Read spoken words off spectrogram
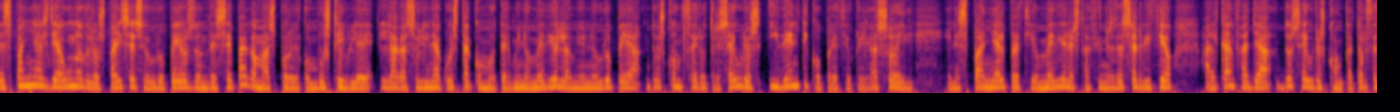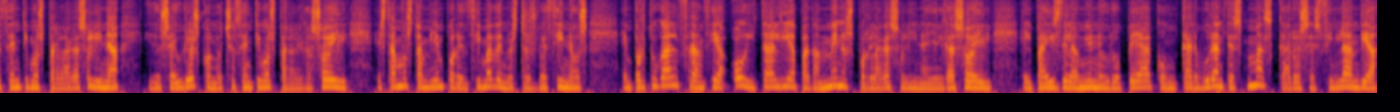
España es ya uno de los países europeos donde se paga más por el combustible. La gasolina cuesta como término medio en la Unión Europea 2,03 euros, idéntico precio que el gasoil. En España el precio medio en estaciones de servicio alcanza ya 2 euros con 14 céntimos para la gasolina y 2 euros con 8 céntimos para el gasoil. Estamos también por encima de nuestros vecinos. En Portugal, Francia o Italia pagan menos por la gasolina y el gasoil. El país de la Unión Europea con carburantes más caros es Finlandia,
